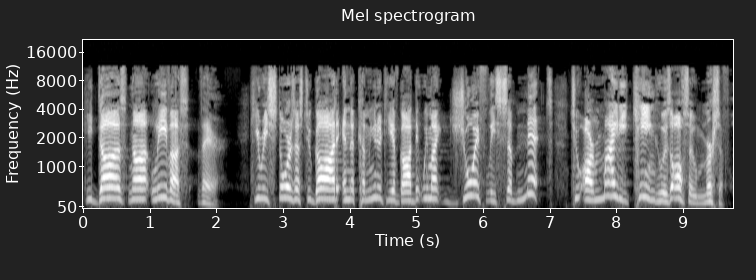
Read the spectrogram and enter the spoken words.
He does not leave us there. He restores us to God and the community of God that we might joyfully submit to our mighty King who is also merciful.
